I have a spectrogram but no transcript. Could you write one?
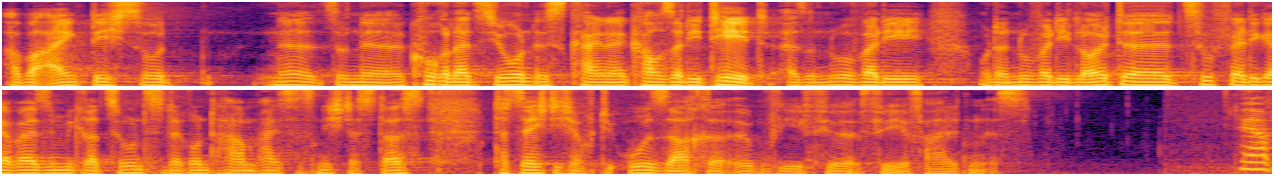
aber eigentlich so Ne, so eine Korrelation ist keine Kausalität. Also nur weil die oder nur weil die Leute zufälligerweise Migrationshintergrund haben, heißt das nicht, dass das tatsächlich auch die Ursache irgendwie für, für ihr Verhalten ist. Ja,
